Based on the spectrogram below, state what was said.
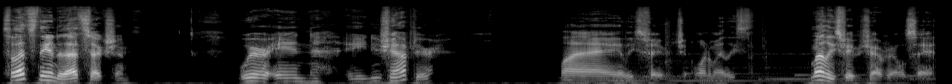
So that's the end of that section. We're in a new chapter. My least favorite, one of my least, my least favorite chapter. I will say it.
